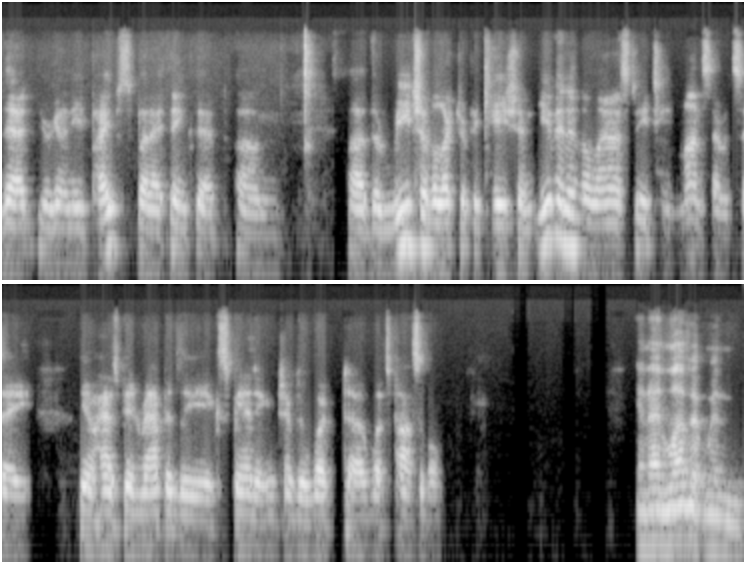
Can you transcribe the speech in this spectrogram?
that you're going to need pipes, but I think that um, uh, the reach of electrification, even in the last 18 months, I would say, you know, has been rapidly expanding in terms of what uh, what's possible. And I love it when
